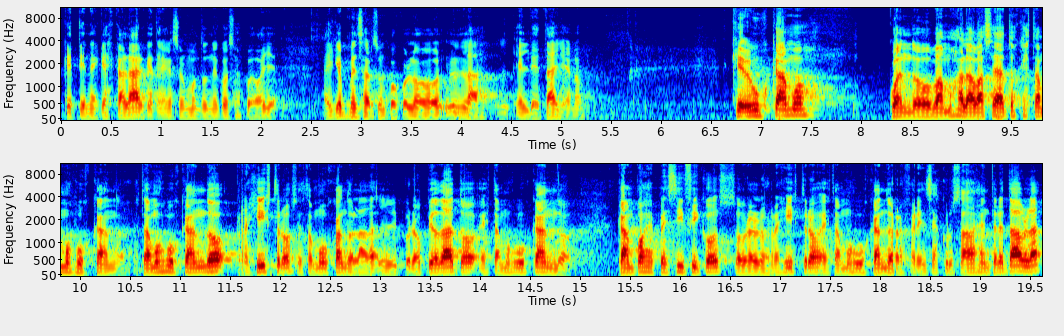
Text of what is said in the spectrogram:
que tiene que escalar, que tiene que hacer un montón de cosas, pues oye, hay que pensarse un poco el detalle, ¿no? ¿Qué buscamos cuando vamos a la base de datos que estamos buscando? Estamos buscando registros, estamos buscando el propio dato, estamos buscando campos específicos sobre los registros, estamos buscando referencias cruzadas entre tablas,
